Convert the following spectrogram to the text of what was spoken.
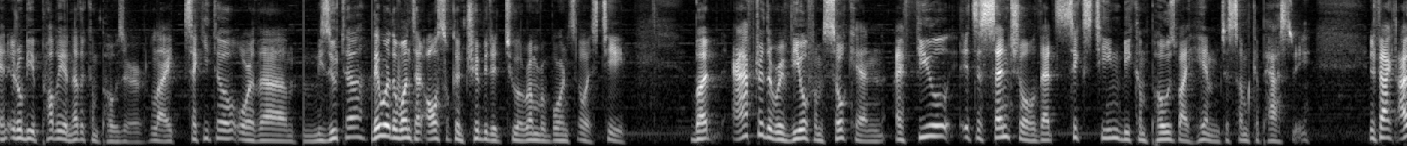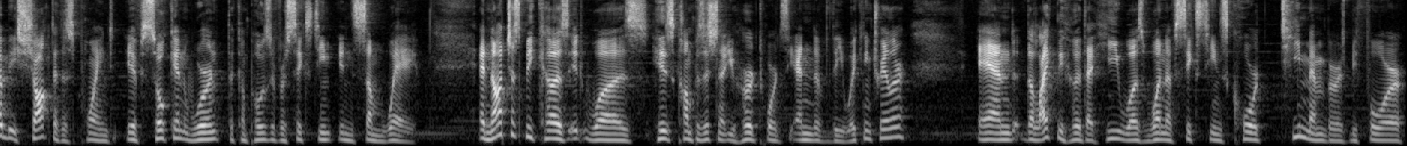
and it'll be probably another composer like Sekito or the Mizuta. They were the ones that also contributed to A Realm Reborn's OST. But after the reveal from Soken, I feel it's essential that 16 be composed by him to some capacity. In fact, I'd be shocked at this point if Soken weren't the composer for 16 in some way. And not just because it was his composition that you heard towards the end of the Awakening trailer, and the likelihood that he was one of 16's core team members before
